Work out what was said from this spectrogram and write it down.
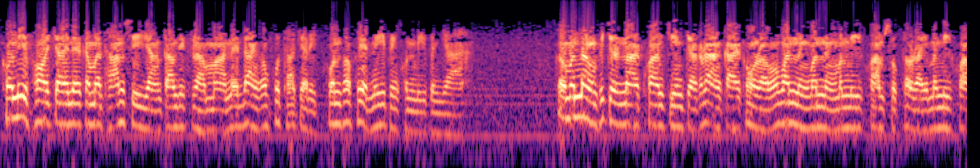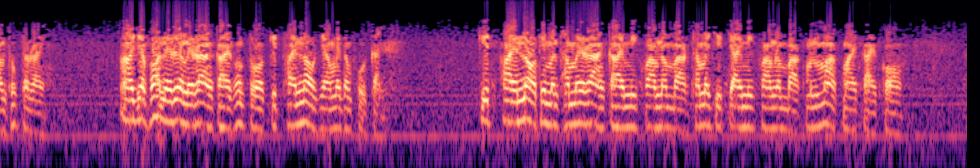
คนที่พอใจในกรรมฐานสี่อย่างตามที่กล่าวมาในด้านของพุทธจริตคนประเภทนี้เป็นคนมีปัญญา ก็มานั่งพิจารณาความจริงจากร่างกายของเราว่าวันหนึ่งวันหนึ่งมันมีความสุขเท่าไรมันมีความทุกข์เท่าไรเอาเฉพาะในเรื่องในร่างกายของตัวกิจภายนอกยังไม่ต้องพูดกัน กิจภายนอกที่มันทำให้ร่างกายมีความลำบากทำให้จิตใจมีความลำบากมันมากมายกายกอง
